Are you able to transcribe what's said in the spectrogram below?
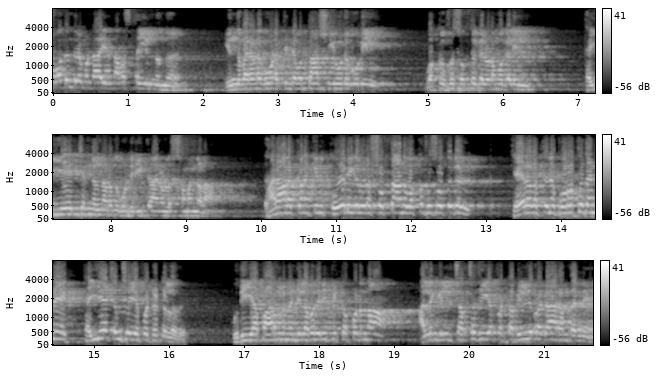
സ്വാതന്ത്ര്യമുണ്ടായിരുന്ന അവസ്ഥയിൽ നിന്ന് ഇന്ന് ഭരണകൂടത്തിന്റെ ഒത്താശയോടുകൂടി വഖഫ് സ്വത്തുക്കളുടെ മുകളിൽ കയ്യേറ്റങ്ങൾ നടന്നുകൊണ്ടിരിക്കാനുള്ള ശ്രമങ്ങളാണ്. ധാരാളക്കണക്കിന് കോടികളുടെ സ്വത്താണ് വഖഫ് സ്വത്തുകൾ കേരളത്തിന് പുറത്തു തന്നെ കയ്യേറ്റം ചെയ്യപ്പെട്ടിട്ടുള്ളത്. പുതിയ പാർലമെന്റിൽ അവതരിപ്പിക്കപ്പെടുന്ന അല്ലെങ്കിൽ ചർച്ച ചെയ്യപ്പെട്ട ബില്ല് പ്രകാരം തന്നെ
